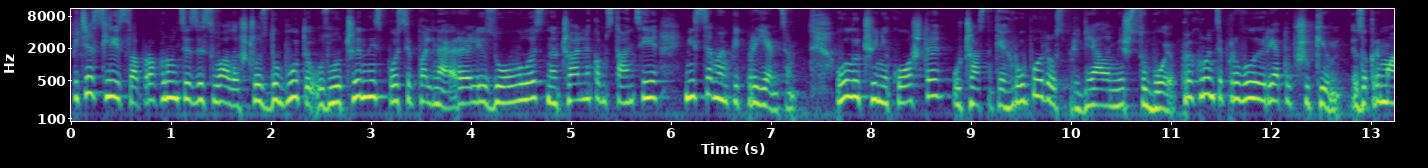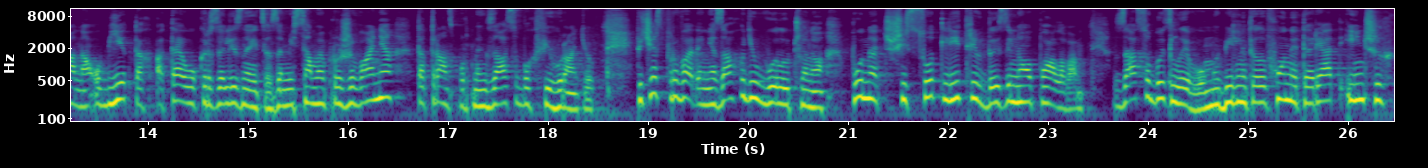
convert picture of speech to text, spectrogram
Під час слідства правоохоронці з'ясували, що здобути у злочинний спосіб пальне реалізовувалось начальником станції місцевим підприємцем. Вилучені кошти учасники групи розподіляли між собою. Правоохоронці провели ряд обшуків, зокрема на об'єктах АТ «Укрзалізниця» за місцями проживання та транспортних засобах фігурантів. Під час проведення заходів вилучено понад 600 літрів дизельного палива, засоби зливу, мобільні телефони та ряд інших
